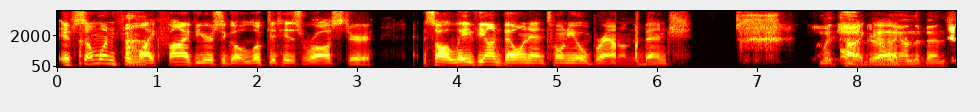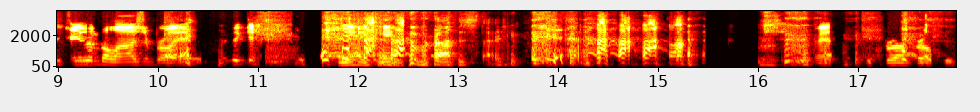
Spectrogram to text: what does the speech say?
if someone from like five years ago looked at his roster and saw Le'Veon Bell and Antonio Brown on the bench, With Oh my Todd Gurley God. on the bench. And Kalen Ballage and Brian. Yeah, Caleb Ross starting. Throw him for a loop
